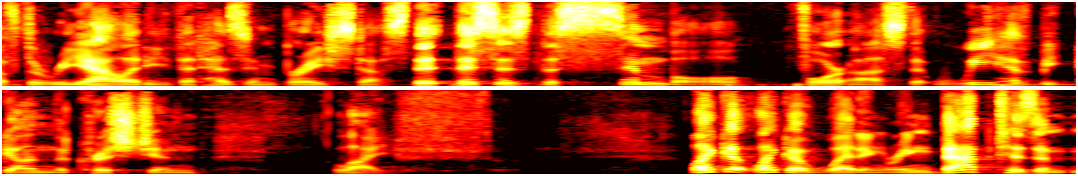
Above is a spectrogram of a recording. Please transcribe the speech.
of the reality that has embraced us. This is the symbol for us that we have begun the Christian life. Like a, like a wedding ring, baptism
